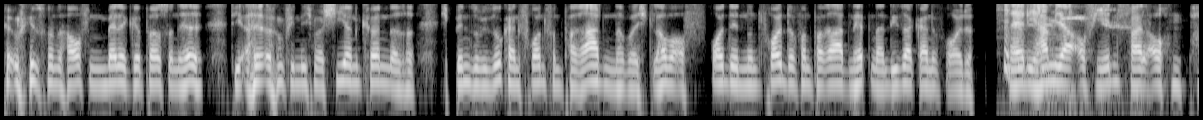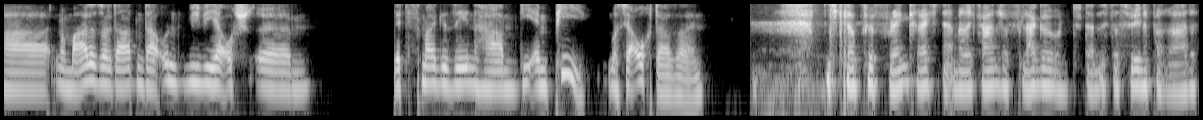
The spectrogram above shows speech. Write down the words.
irgendwie so ein Haufen Medical Personnel, die alle irgendwie nicht marschieren können. Also ich bin sowieso kein Freund von Paraden, aber ich glaube auch Freundinnen und Freunde von Paraden hätten an dieser keine Freude. Naja, die haben ja auf jeden Fall auch ein paar normale Soldaten da und wie wir ja auch ähm, letztes Mal gesehen haben, die MP muss ja auch da sein. Ich glaube, für Frank reicht eine amerikanische Flagge und dann ist das für ihn eine Parade.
